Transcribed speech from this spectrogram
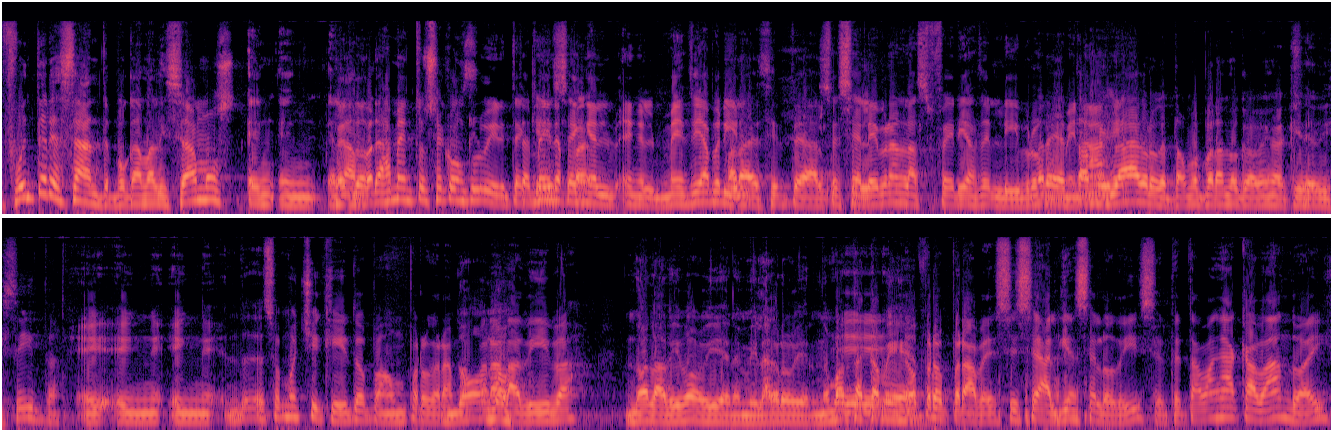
fue interesante porque analizamos en, en, en déjame entonces concluir que en, el, en el mes de abril se celebran las ferias del libro. Pero está milagro que estamos esperando que venga aquí de visita. Eh, en, somos chiquitos para un programa para la diva. No, la diva viene, milagro viene. No, eh, no pero para ver si alguien se lo dice. Te estaban acabando ahí.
